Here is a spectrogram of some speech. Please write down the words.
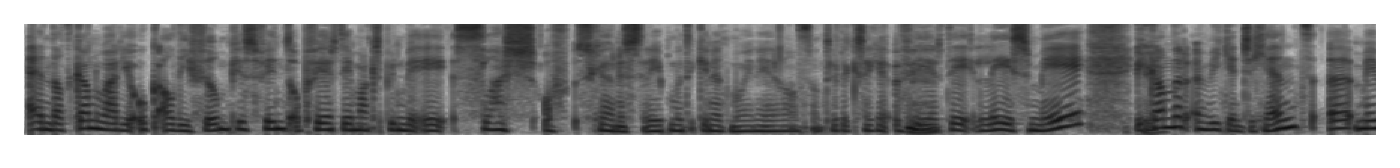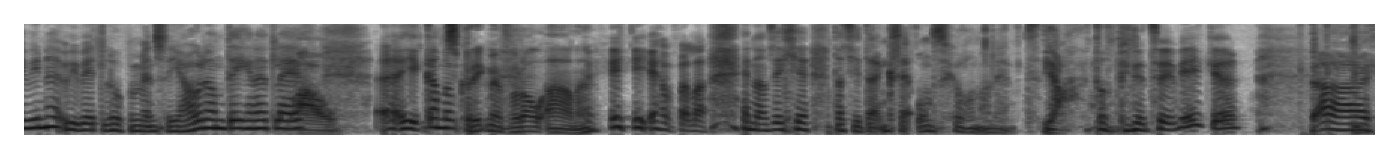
En dat kan waar je ook al die filmpjes vindt op vrtmax.be slash of schuine streep, moet ik in het mooie Nederlands natuurlijk zeggen. VRT, lees mee. Je kan er een weekendje Gent eh, mee winnen. Wie weet lopen mensen jou dan tegen het lijf. Wauw. Je kan ook... Spreek mij vooral aan, hè. ja, voilà. En dan zeg je dat je dankzij ons gewonnen hebt. Ja. Tot binnen twee weken. Dag.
